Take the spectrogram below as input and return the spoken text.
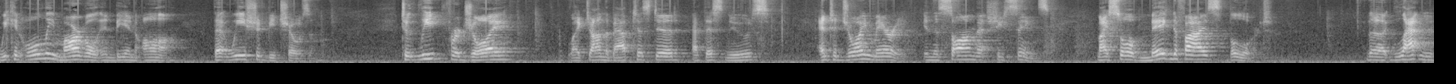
We can only marvel and be in awe that we should be chosen. To leap for joy, like John the Baptist did at this news, and to join Mary in the song that she sings My soul magnifies the Lord. The Latin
